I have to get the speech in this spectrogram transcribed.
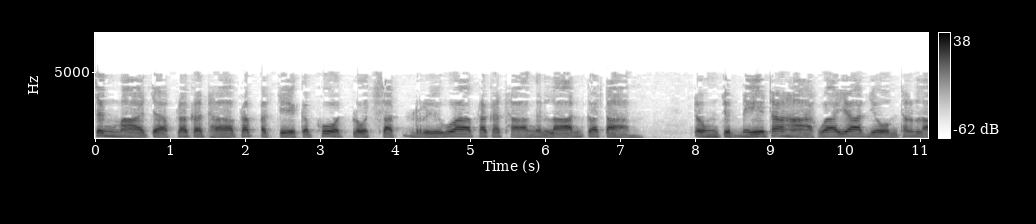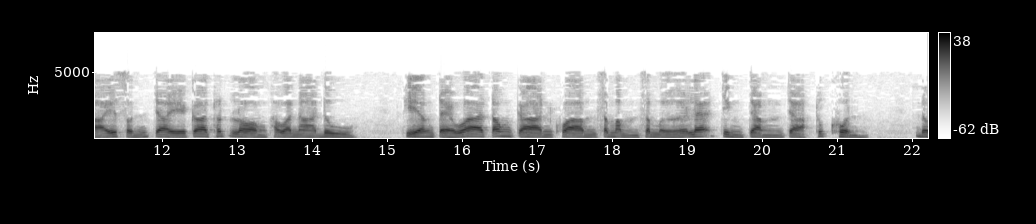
ซึ่งมาจากพระคาถาพระปัจเจกโพธโปรดสัตว์ หรือว่าพระคาถาเงินล้านก็ตาม ตรงจุดนี้ถ้าหากว่าญาติโยมทั้งหลายสนใจก็ทดลองภาวนาดูเพียงแต่ว่าต้องการความสม่ำเสมอและจริงจังจากทุกคน โด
